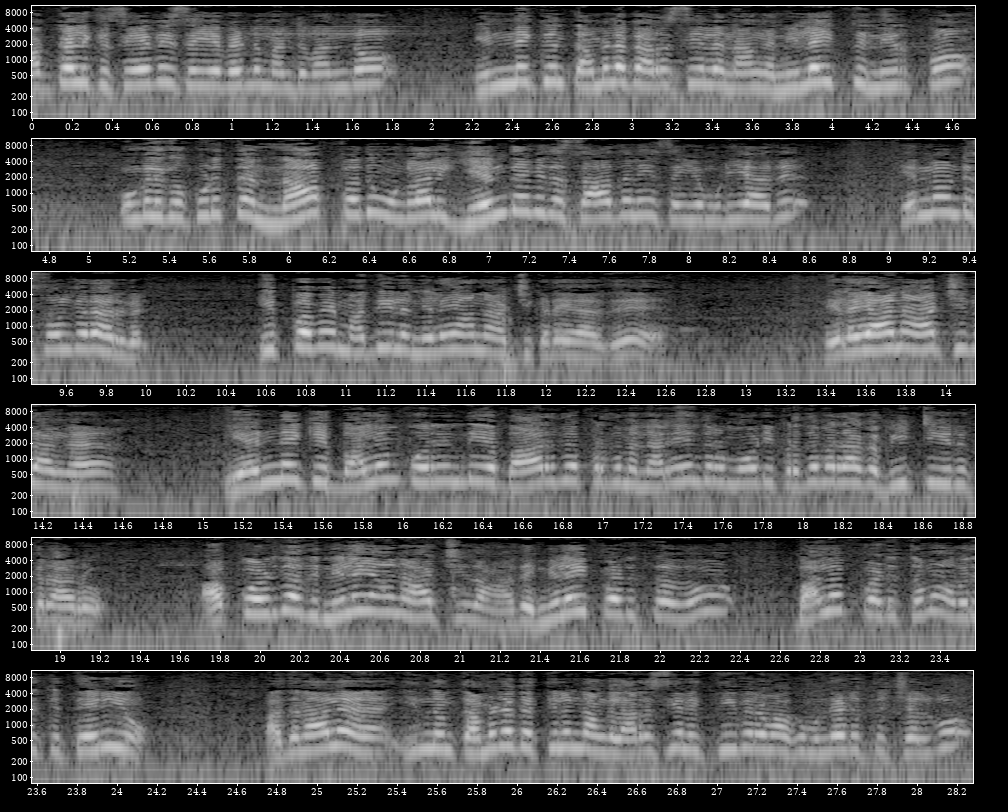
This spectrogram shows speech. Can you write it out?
மக்களுக்கு சேவை செய்ய வேண்டும் என்று வந்தோம். இன்னைக்கும் தமிழக அரசியல நாங்க நிலைத்து நிற்போம். உங்களுக்கு கொடுத்த நாற்பது உங்களால எந்தவித சாதனையும் செய்ய முடியாது. என்னொன்று சொல்கிறார்கள் இப்பவே மத்தியில நிலையான ஆட்சி கிடையாது. நிலையான ஆட்சி தாங்க. என்னைக்கு பலம் பொருந்திய பாரத பிரதமர் நரேந்திர மோடி பிரதமராக வீட்டி இருக்கிறாரோ அப்பொழுது அது நிலையான ஆட்சி தான் அதை நிலைப்படுத்தவும் பலப்படுத்தவும் அவருக்கு தெரியும். அதனால இன்னும் தமிழகத்திலும் நாங்கள் அரசியலை தீவிரமாக முன்னெடுத்து செல்வோம்.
